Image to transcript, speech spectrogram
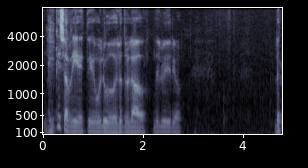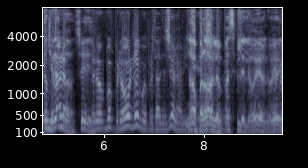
¿De qué se ríe este boludo del otro lado del vidrio? ¿Lo estás mirando? Sí. Pero, vos, pero vos no le podés prestar atención al bicho. No, perdón, lo pasa lo veo, lo veo.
